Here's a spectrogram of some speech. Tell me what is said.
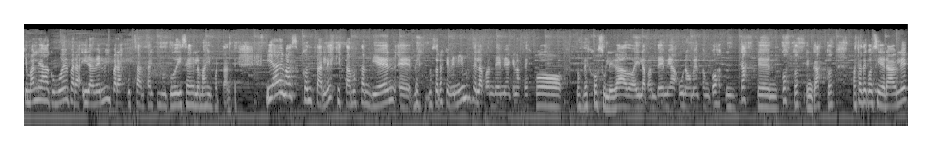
que más les acomode para ir a verlos y para escuchar, tal como tú dices, es lo más importante. Y además contarles que estamos también, eh, nosotros que venimos de la pandemia que nos dejó, nos dejó su legado ahí la pandemia, un aumento en, en, costos, en gastos bastante considerable.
